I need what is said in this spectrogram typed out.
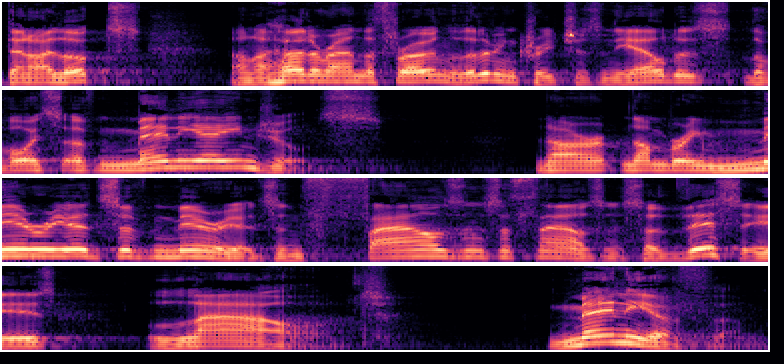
Then I looked, and I heard around the throne the living creatures and the elders the voice of many angels, numbering myriads of myriads and thousands of thousands. So this is loud. Many of them.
